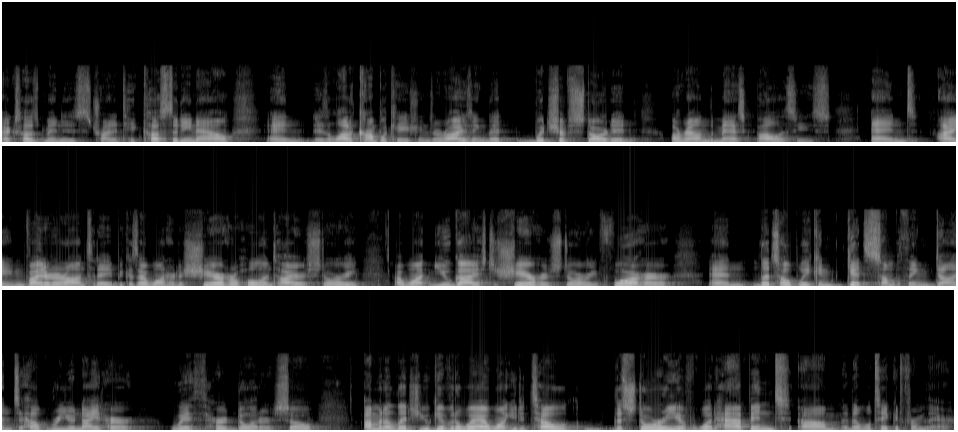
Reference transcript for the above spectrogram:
ex husband is trying to take custody now. And there's a lot of complications arising that which have started around the mask policies. And I invited her on today because I want her to share her whole entire story. I want you guys to share her story for her, and let's hope we can get something done to help reunite her with her daughter. So I'm going to let you give it away. I want you to tell the story of what happened, um, and then we'll take it from there.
